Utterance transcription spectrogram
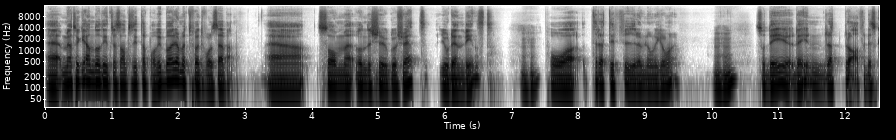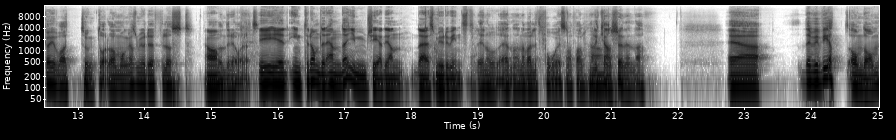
Eh, men jag tycker ändå det är intressant att titta på. Vi börjar med 24-7. Eh, som under 2021 gjorde en vinst på 34 miljoner kronor. Mhm. Så det är ju det är rätt bra, för det ska ju vara ett tungt år. Det var många som gjorde förlust Ja. under det året. Är inte de den enda gymkedjan där som gjorde vinst? Det är nog en av väldigt få i så fall. Eller kanske den enda. Eh, det vi vet om dem,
